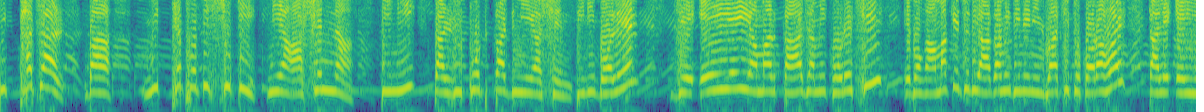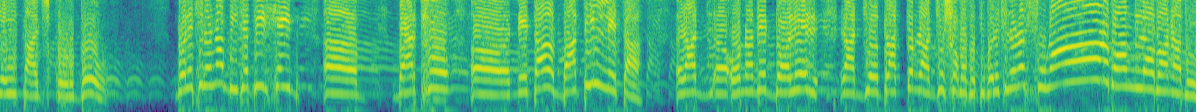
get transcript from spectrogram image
মিথ্যাচার বা মিথ্যে প্রতিশ্রুতি নিয়ে আসেন না। তিনি তার রিপোর্ট কার্ড নিয়ে আসেন। তিনি বলেন যে এই এই আমার কাজ আমি করেছি এবং আমাকে যদি আগামী দিনে নির্বাচিত করা হয় তাহলে এই এই কাজ করব। বলেছিল না, বিজেপির সেই ব্যর্থ নেতা, বাতিল নেতা ওনাদের দলের রাজ্য, প্রাক্তন রাজ্য সভাপতি বলেছিল না সোনার বাংলা বানাবে।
